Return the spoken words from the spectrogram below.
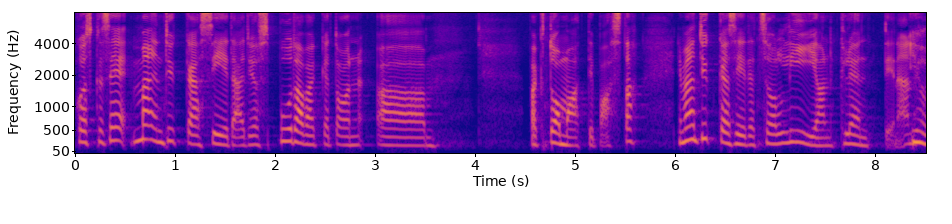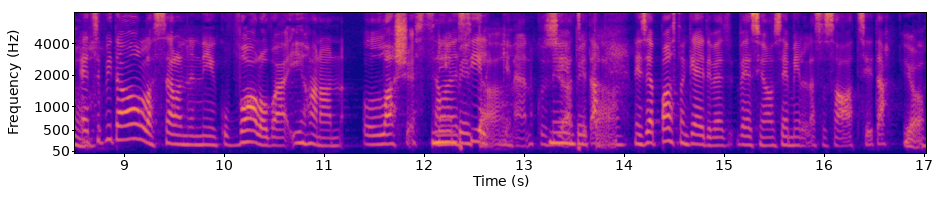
Koska se, mä en tykkää siitä, että jos puhutaan vaikka ton, äh, vaikka tomaattipasta, niin mä en tykkää siitä, että se on liian klönttinen. Joo. Että se pitää olla sellainen niin kuin valuva ja ihanan luscious, sellainen Niin pitää. silkkinen, kun sä Niin syöt pitää. sitä. Niin se pastan keitivesi on se, millä sä saat sitä. Joo.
